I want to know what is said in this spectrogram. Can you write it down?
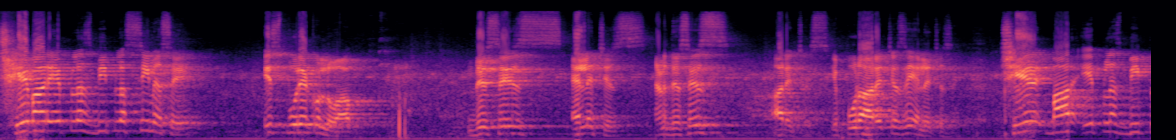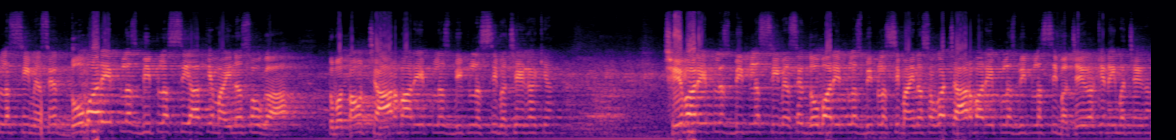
छह बार A plus B plus C में से इस पूरे को लो आप। This is L H S and this is R H S ये पूरा आर एच एस है एल एच एस है। छह बार A plus B plus C में से दो बार A plus B plus C आके माइनस होगा तो बताओ चार बार A plus B plus C बचेगा क्या? छह बार A plus B plus C में से दो बार A plus B plus C minus होगा। चार बार A plus B plus C बचेगा कि नहीं बचेगा?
